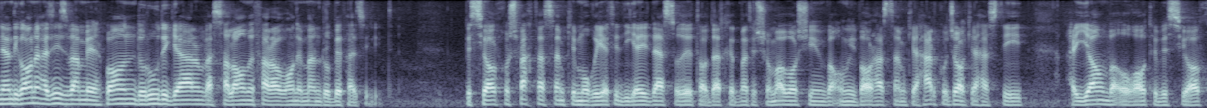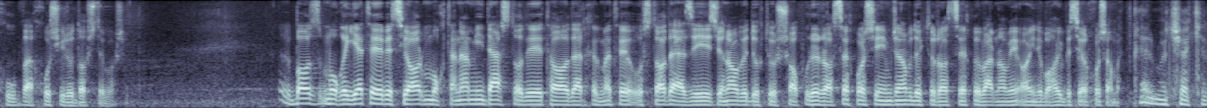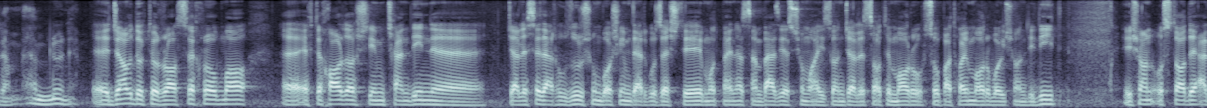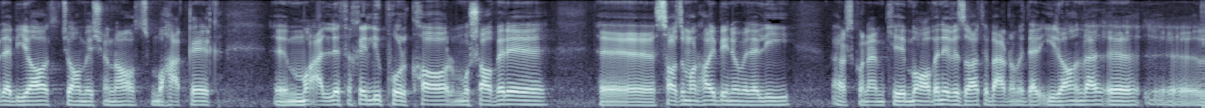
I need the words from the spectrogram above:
بینندگان عزیز و مهربان درود گرم و سلام فراوان من رو بپذیرید. بسیار خوشوقت هستم که موقعیت دیگری دست داده تا در خدمت شما باشیم و امیدوار هستم که هر کجا که هستید ایام و اوقات بسیار خوب و خوشی رو داشته باشید. باز موقعیت بسیار مقتنمی دست داده تا در خدمت استاد عزیز جناب دکتر شاپور راسخ باشیم. جناب دکتر راسخ به برنامه آینه باهای بسیار خوش آمد خیلی متشکرم. ممنونم. جناب دکتر راسخ رو ما افتخار داشتیم چندین جلسه در حضورشون باشیم در گذشته. مطمئن هستم بعضی از شما ایزان جلسات ما رو صحبت های ما رو با ایشان دیدید. ایشان استاد ادبیات جامعه شناس محقق معلف خیلی پرکار مشاور سازمان های بین المللی ارز کنم که معاون وزارت برنامه در ایران و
